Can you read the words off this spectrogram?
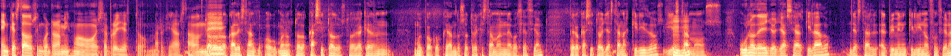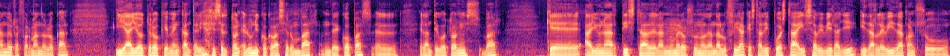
¿En qué estado se encuentra ahora mismo ese proyecto? Me refiero hasta dónde. Todos los locales están, o, bueno, todos, casi todos, todavía quedan muy pocos, quedan dos o tres que estamos en negociación, pero casi todos ya están adquiridos y uh -huh. estamos. Uno de ellos ya se ha alquilado, ya está el, el primer inquilino funcionando y reformando el local. Y hay otro que me encantaría, es el, el único que va a ser un bar de copas, el, el antiguo Tony's Bar, que hay una artista de las números uno de Andalucía que está dispuesta a irse a vivir allí y darle vida con su...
